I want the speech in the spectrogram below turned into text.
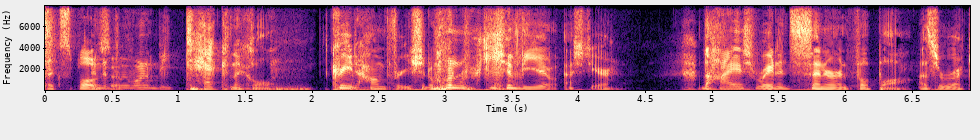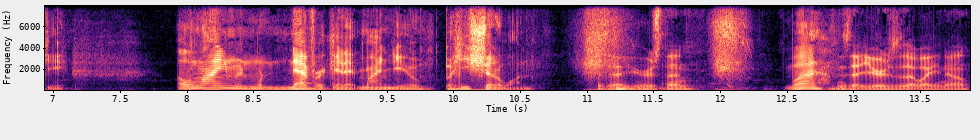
And if we want to be technical, Creed Humphrey should have won Rookie of the Year last year. The highest rated center in football as a rookie. A lineman will never get it, mind you, but he should have won. Is that yours then? What? Is that yours? Is that why you know?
